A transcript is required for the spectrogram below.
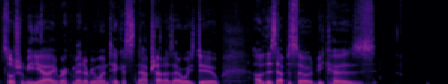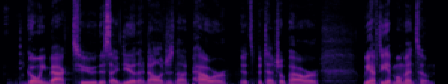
social media, I recommend everyone take a snapshot, as I always do, of this episode because going back to this idea that knowledge is not power, it's potential power, we have to get momentum.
